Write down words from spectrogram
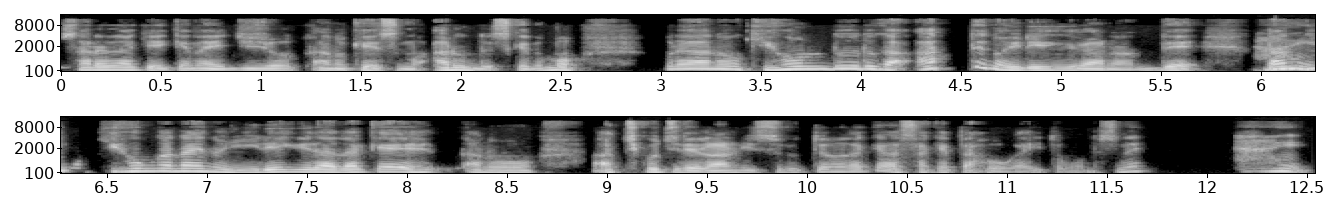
されなきゃいけない事情、あのケースもあるんですけども、これはあの基本ルールがあってのイレギュラーなんで、何にも基本がないのにイレギュラーだけ、あの、あっちこっちで乱立するっていうのだけは避けた方がいいと思うんですね。はい。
